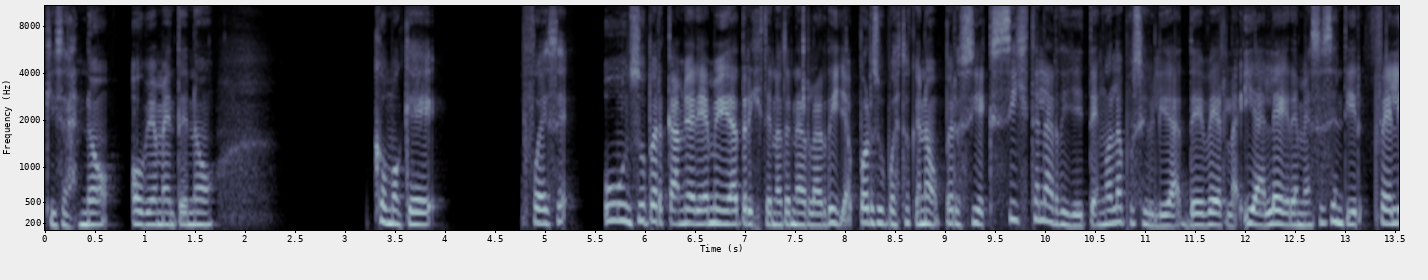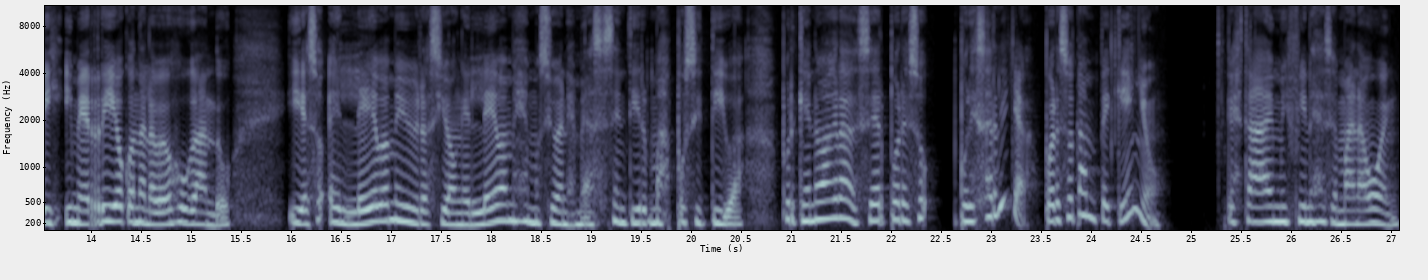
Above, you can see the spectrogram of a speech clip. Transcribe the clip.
Quizás no, obviamente no. Como que fuese un super cambio haría mi vida triste no tener la ardilla. Por supuesto que no, pero si existe la ardilla y tengo la posibilidad de verla y alegre, me hace sentir feliz y me río cuando la veo jugando y eso eleva mi vibración, eleva mis emociones, me hace sentir más positiva. ¿Por qué no agradecer por eso, por esa ardilla, por eso tan pequeño que está en mis fines de semana o en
